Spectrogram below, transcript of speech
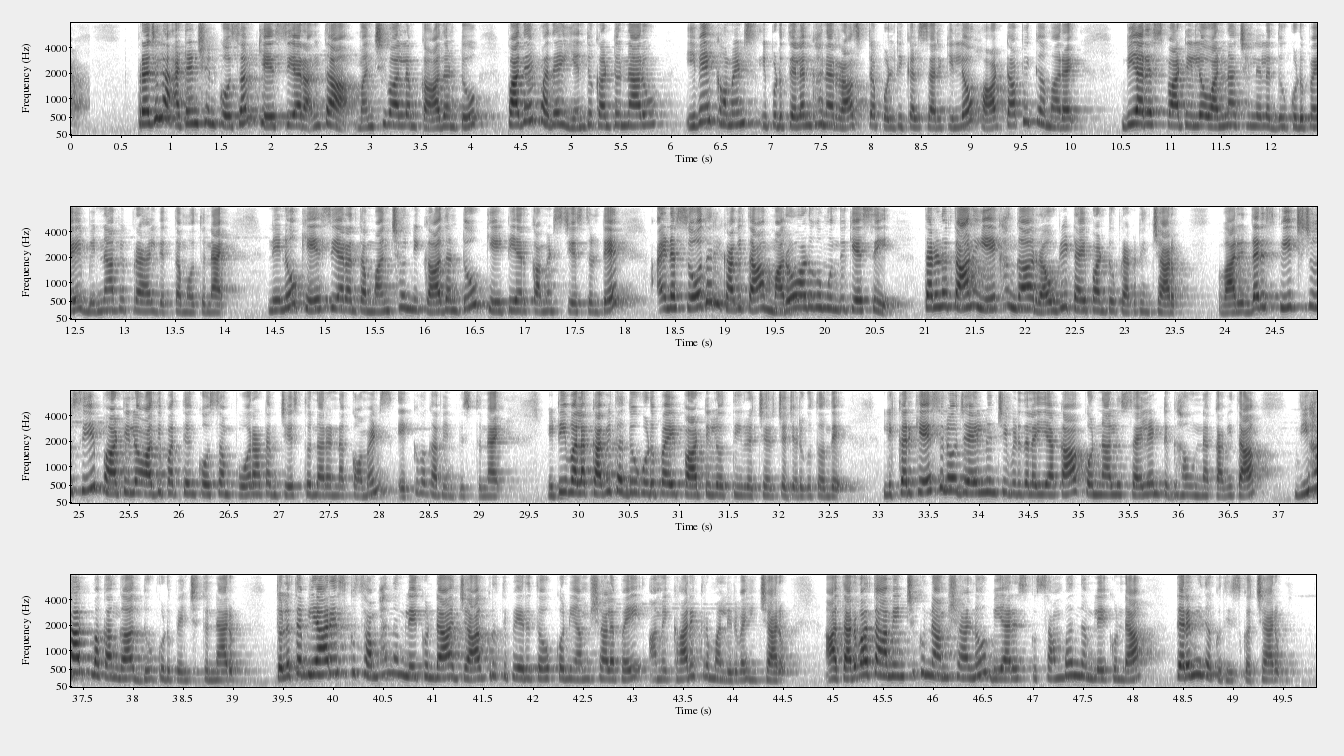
ప్రజల అటెన్షన్ కోసం కేసీఆర్ అంతా మంచివాళ్ళం కాదంటూ పదే పదే ఎందుకంటున్నారు? ఇవే కామెంట్స్ ఇప్పుడు తెలంగాణ రాష్ట్ర పొలిటికల్ సర్కిల్లో హాట్ టాపిక్గా మారాయి. బీఆర్ఎస్ పార్టీలో అన్నా చెల్లెల దూకుడుపై భిన్నాభిప్రాయాలు వ్యక్తమవుతున్నాయి. నేను కేసీఆర్ అంత మంచోన్ని కాదంటూ కేటీఆర్ కామెంట్స్ చేస్తుంటే ఆయన సోదరి కవిత మరో అడుగు ముందుకేసి తనను తాను ఏకంగా రౌడీ టైప్ అంటూ ప్రకటించారు. వారిద్దరి స్పీచ్ చూసి పార్టీలో ఆధిపత్యం కోసం పోరాటం చేస్తున్నారన్న కామెంట్స్ ఎక్కువగా వినిపిస్తున్నాయి. ఇటీవల కవిత దూకుడుపై పార్టీలో తీవ్ర చర్చ జరుగుతోంది. లిక్కర్ కేసులో జైలు నుంచి విడుదలయ్యాక కొన్నాళ్ళు సైలెంట్గా ఉన్న కవిత వ్యూహాత్మకంగా దూకుడు పెంచుతున్నారు. తొలుత బీఆర్ఎస్కు సంబంధం లేకుండా జాగృతి పేరుతో కొన్ని అంశాలపై ఆమె కార్యక్రమాలు నిర్వహించారు. ఆ తర్వాత ఆమె ఎంచుకున్న అంశాలను బీఆర్ఎస్కు సంబంధం లేకుండా తెర మీదకు తీసుకొచ్చారు.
